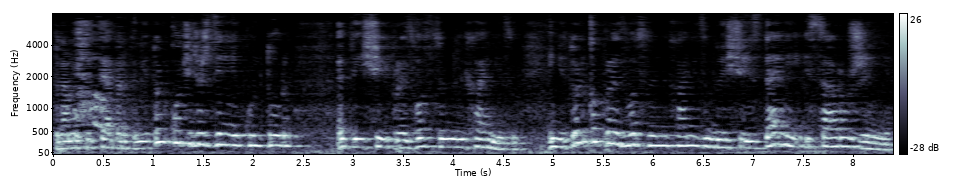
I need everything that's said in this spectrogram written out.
Потому что театр это не только учреждение культуры, это еще и производственный механизм. И не только производственный механизм, но еще и здание и сооружение,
